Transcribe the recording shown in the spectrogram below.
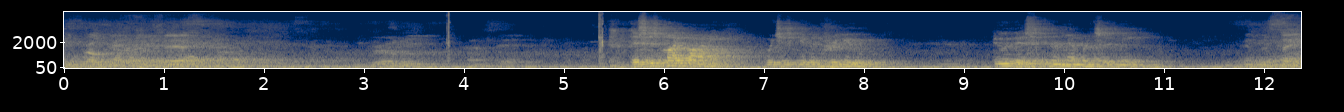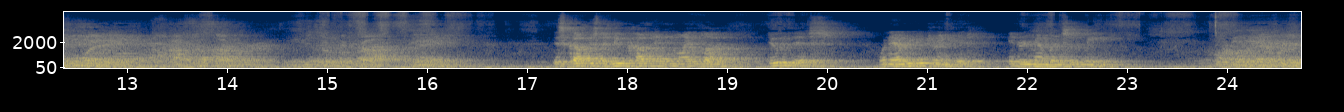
he broke it and said, This is my body, which is given for you. Do this in remembrance of me. In the same way, after supper, he took the cup, saying, This cup is the new covenant in my blood. Do this whenever you drink it in remembrance of me. For whenever you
